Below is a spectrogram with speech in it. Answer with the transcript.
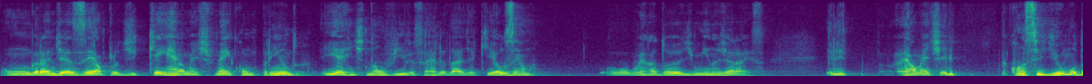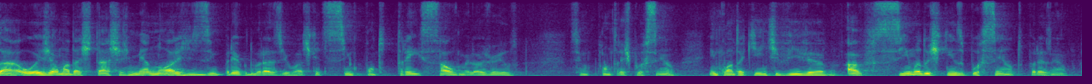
Um grande exemplo de quem realmente vem cumprindo, e a gente não vive essa realidade aqui, é o Zema, o governador de Minas Gerais. Ele realmente ele conseguiu mudar, hoje é uma das taxas menores de desemprego do Brasil, acho que é de 5,3, salvo o melhor juízo, 5,3%, enquanto aqui a gente vive acima dos 15%, por exemplo.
